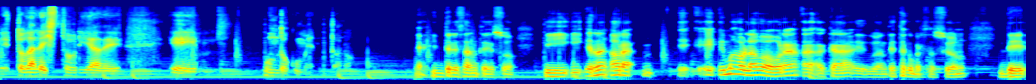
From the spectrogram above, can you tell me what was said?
eh, toda la historia de eh, un documento, ¿no? Es interesante eso. Y, Hernán, ahora, eh, hemos hablado ahora acá, durante esta conversación, de,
